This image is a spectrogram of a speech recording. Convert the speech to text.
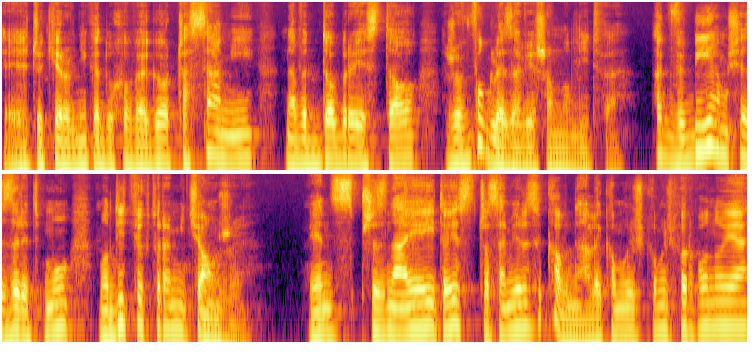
e, czy kierownika duchowego, czasami nawet dobre jest to, że w ogóle zawieszam modlitwę. Tak, wybijam się z rytmu modlitwy, która mi ciąży. Więc przyznaję, i to jest czasami ryzykowne, ale komuś, komuś proponuję,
